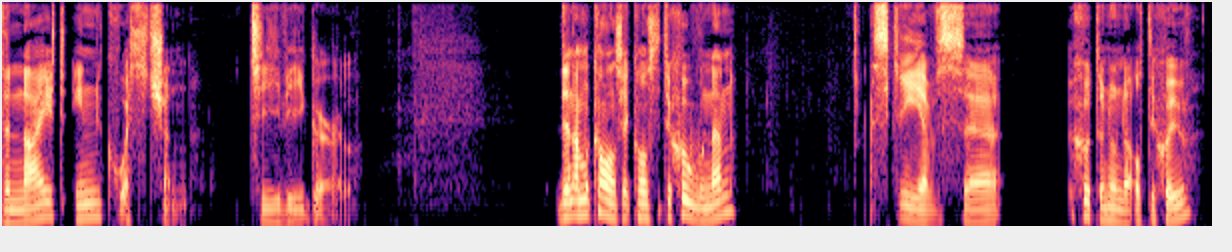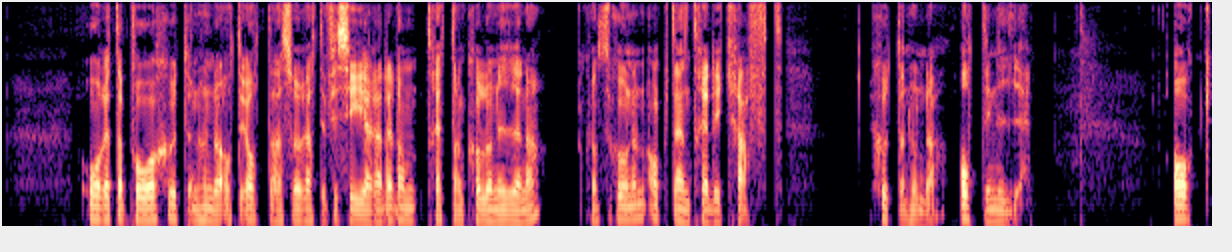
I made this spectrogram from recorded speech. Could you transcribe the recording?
The Night in Question, TV Girl. Den amerikanska konstitutionen skrevs eh, 1787. Året därpå, 1788, så ratificerade de 13 kolonierna konstitutionen och den trädde i kraft 1789. Och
